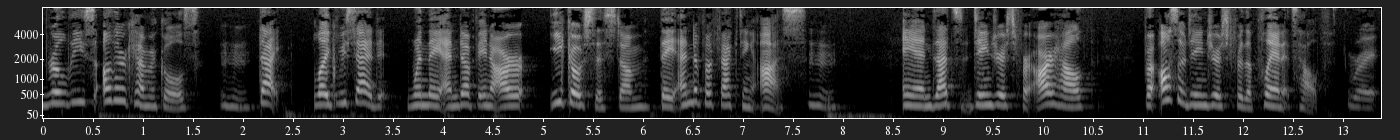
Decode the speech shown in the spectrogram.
release other chemicals hmm that, like we said, when they end up in our ecosystem, they end up affecting us. hmm And that's dangerous for our health, but also dangerous for the planet's health. Right.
